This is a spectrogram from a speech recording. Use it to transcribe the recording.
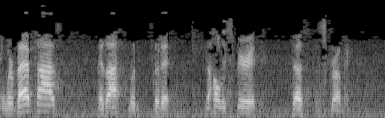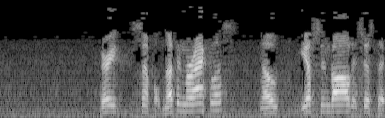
and we're baptized, as I would put it, the Holy Spirit does the scrubbing. Very simple. Nothing miraculous. No gifts involved. It's just that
